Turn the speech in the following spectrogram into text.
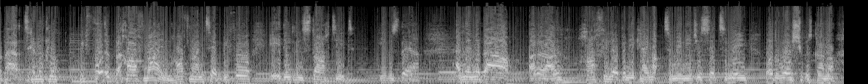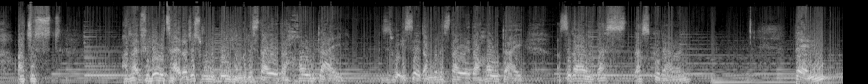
about 10 o'clock, before, half nine, half nine, ten, before it had even started, he was there. And then about, I don't know, half 11 he came up to me and he just said to me while the worship was going on, I just, I don't feel irritated, I just want to be here, I'm going to stay here the whole day. This is what he said, I'm going to stay here the whole day. I said, oh, that's, that's good, Aaron. Then,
